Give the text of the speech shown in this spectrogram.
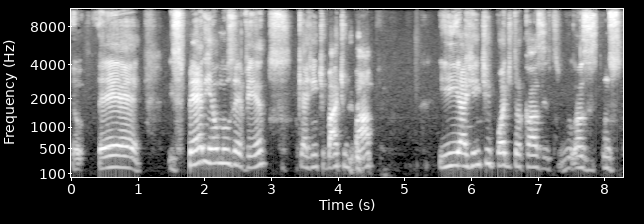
eu, é, espere eu nos eventos, que a gente bate um papo e a gente pode trocar as, as, uns,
